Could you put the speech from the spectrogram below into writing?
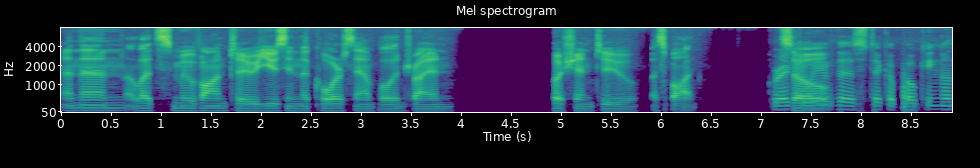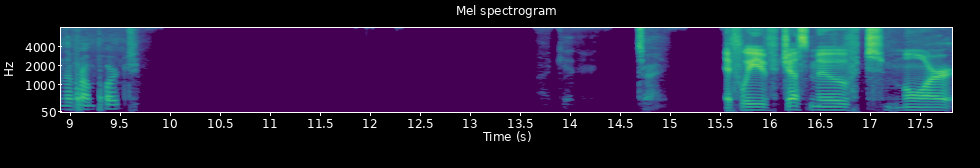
and then let's move on to using the core sample and try and push into a spot. Greg, do we have the stick of poking on the front porch? Okay, that's right. If we've just moved more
